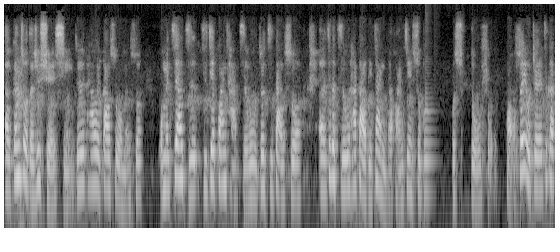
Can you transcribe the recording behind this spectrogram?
呃跟作者去学习，就是他会告诉我们说，我们只要直直接观察植物，就知道说，呃，这个植物它到底在你的环境舒不不舒服？哦，所以我觉得这个。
